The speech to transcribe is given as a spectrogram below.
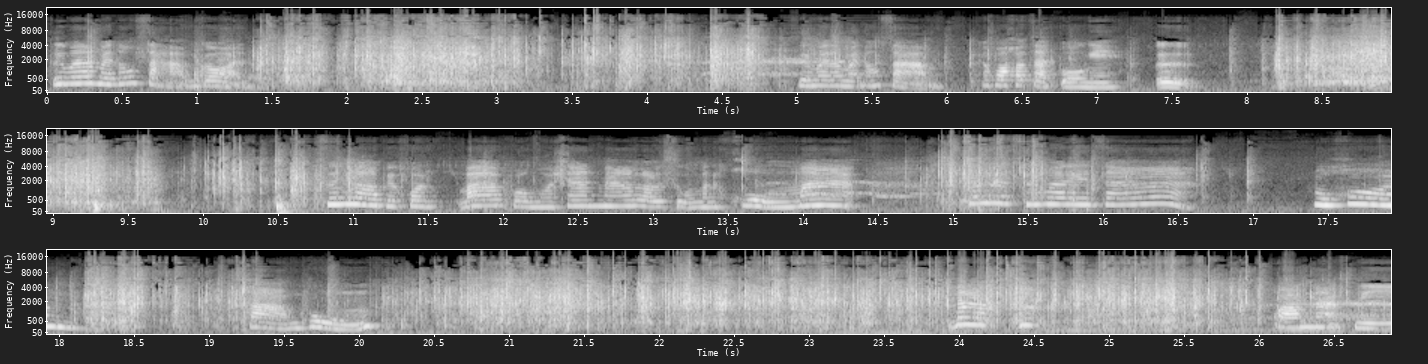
ซื้อมาทำไมต้องสามก่อน ซื้อมาทำไมต้องสามก็เพราะเขาจัดโปรไงเออซึ่งเราเป็นคนบ้าโปรโมชั่นมาก เรารู้สึกว่ามันคุ้มมากก็เลยซื้อมาเลยจ้า ทุกคนสามถุงหนักความหนักนี้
